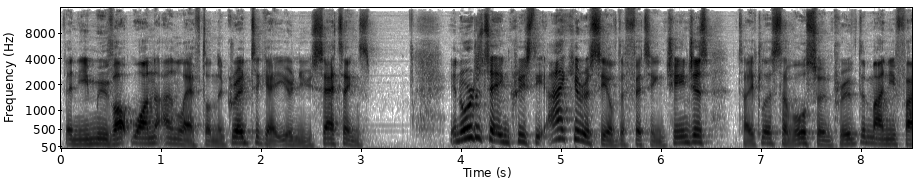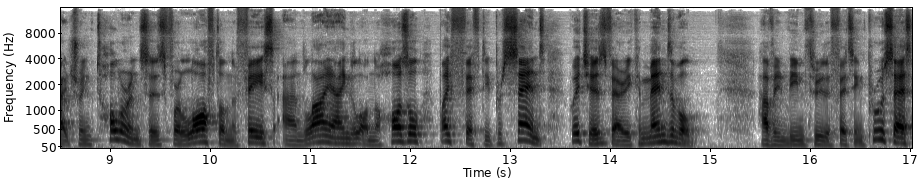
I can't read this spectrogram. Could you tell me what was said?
then you move up one and left on the grid to get your new settings. In order to increase the accuracy of the fitting changes, Titleist have also improved the manufacturing tolerances for loft on the face and lie angle on the hosel by 50%, which is very commendable. Having been through the fitting process,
